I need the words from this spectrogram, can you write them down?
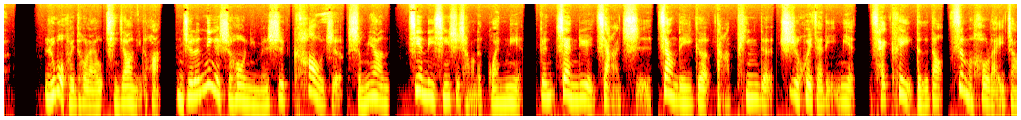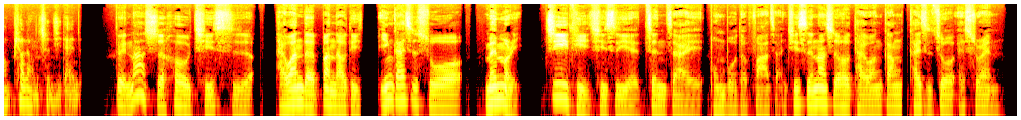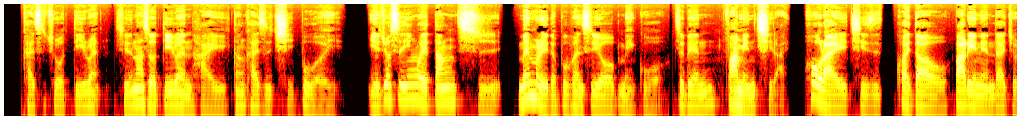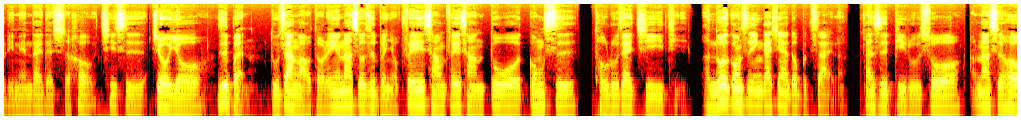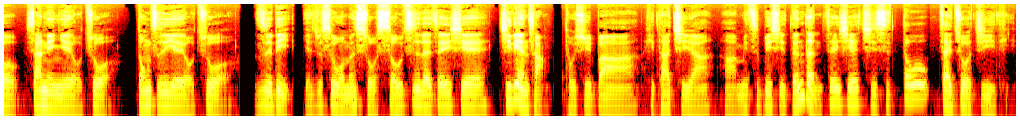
如果回头来请教你的话，你觉得那个时候你们是靠着什么样建立新市场的观念跟战略价值这样的一个打拼的智慧在里面，才可以得到这么后来一张漂亮的成绩单的？对，那时候其实台湾的半导体应该是说。Memory 记忆体其实也正在蓬勃的发展。其实那时候台湾刚开始做 SRAM，开始做 DRAM，其实那时候 DRAM 还刚开始起步而已。也就是因为当时 Memory 的部分是由美国这边发明起来，后来其实快到八零年代、九零年代的时候，其实就由日本独占鳌头了。因为那时候日本有非常非常多公司投入在记忆体，很多公司应该现在都不在了。但是，比如说那时候，三菱也有做，东芝也有做，日立，也就是我们所熟知的这一些机电厂，Toshiba、Hitachi 啊、啊，Mitsubishi 等等，这些其实都在做记忆体。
